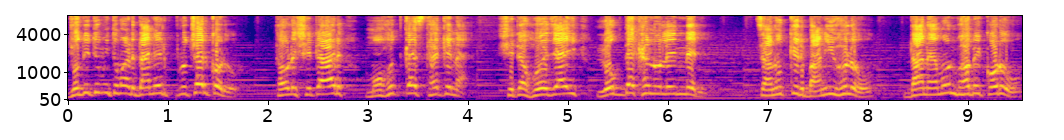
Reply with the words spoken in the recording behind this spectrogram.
যদি তুমি তোমার দানের প্রচার করো তাহলে সেটা আর মহৎ কাজ থাকে না। সেটা হয়ে যায় লোক দেখানো লেনদেন। চাণক্যের বাণী হলো, দান এমনভাবে করো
